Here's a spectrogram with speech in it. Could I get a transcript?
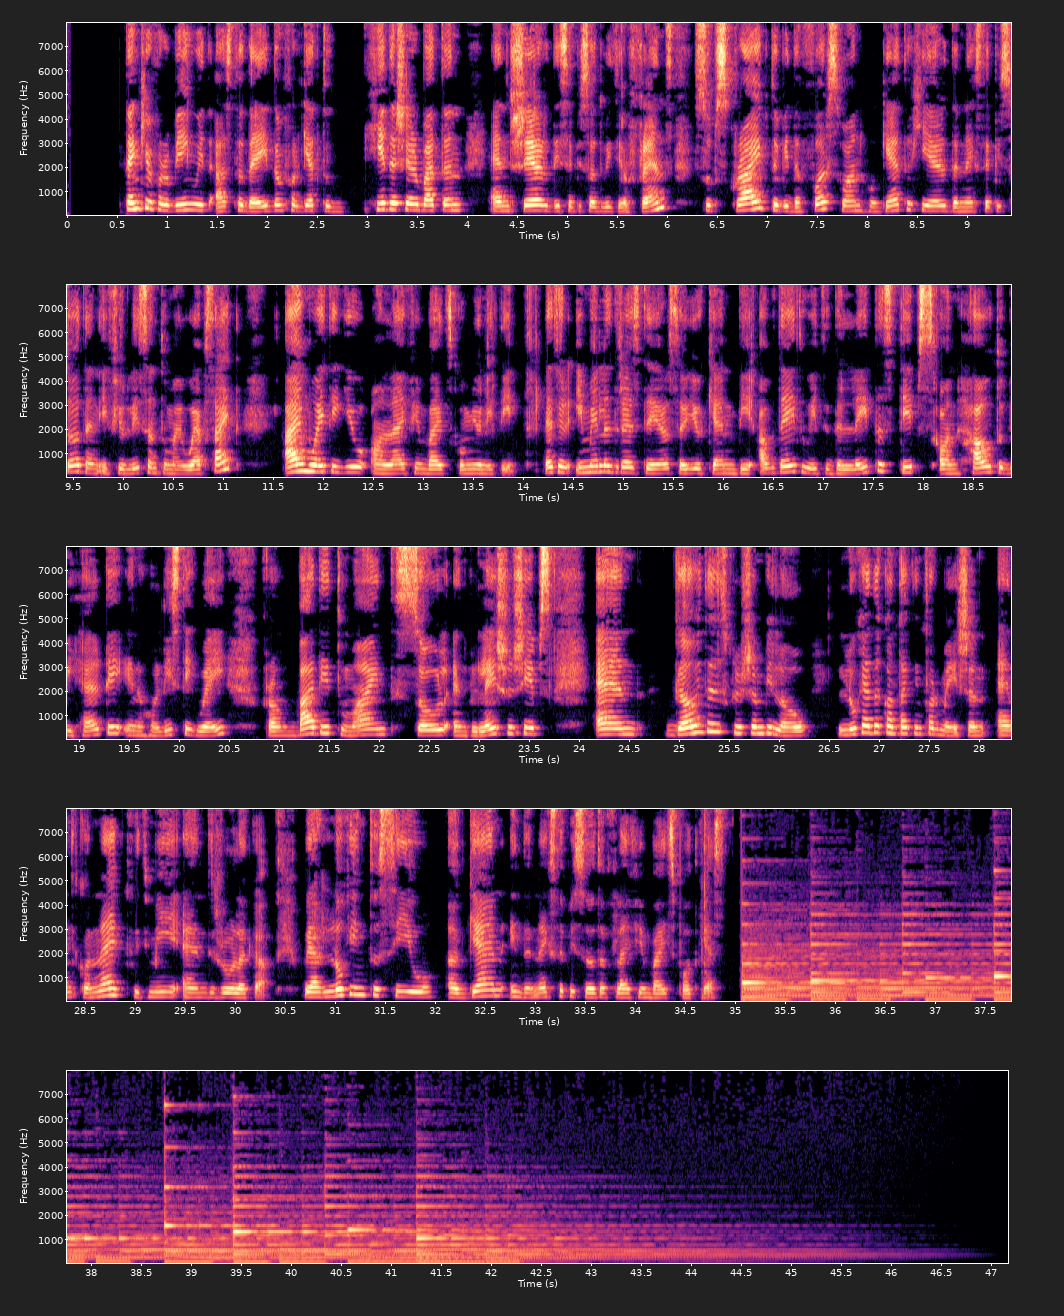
Thank you for being with us today. Don't forget to hit the share button and share this episode with your friends. Subscribe to be the first one who get to hear the next episode. And if you listen to my website, I'm waiting you on Life in Bites community. Let your email address there so you can be updated with the latest tips on how to be healthy in a holistic way from body to mind, soul and relationships. And go in the description below look at the contact information and connect with me and Rulaka. We are looking to see you again in the next episode of Life in Bites podcast.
